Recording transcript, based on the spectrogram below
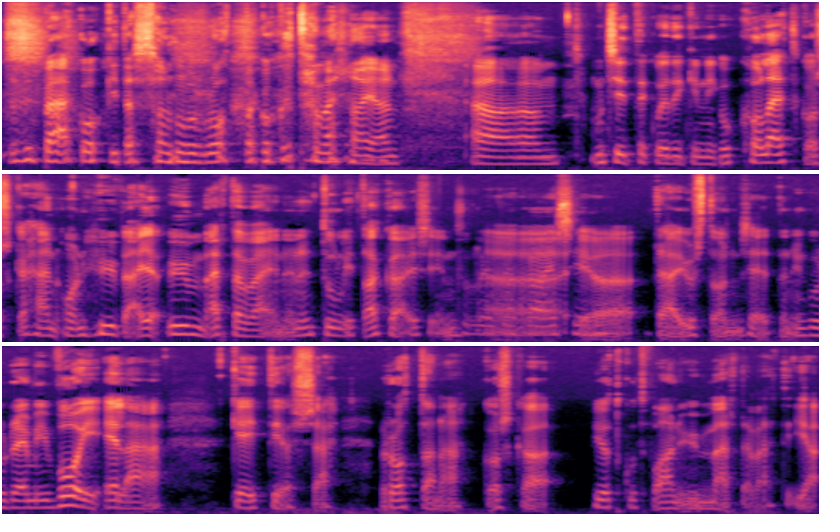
se pääkokki tässä on ollut rotta koko tämän ajan. Um, Mutta sitten kuitenkin niin Colette, koska hän on hyvä ja ymmärtäväinen, ne tuli takaisin. Tuli takaisin. Uh, ja tämä just on se, että niin Remi voi elää keittiössä rottana, koska jotkut vaan ymmärtävät ja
